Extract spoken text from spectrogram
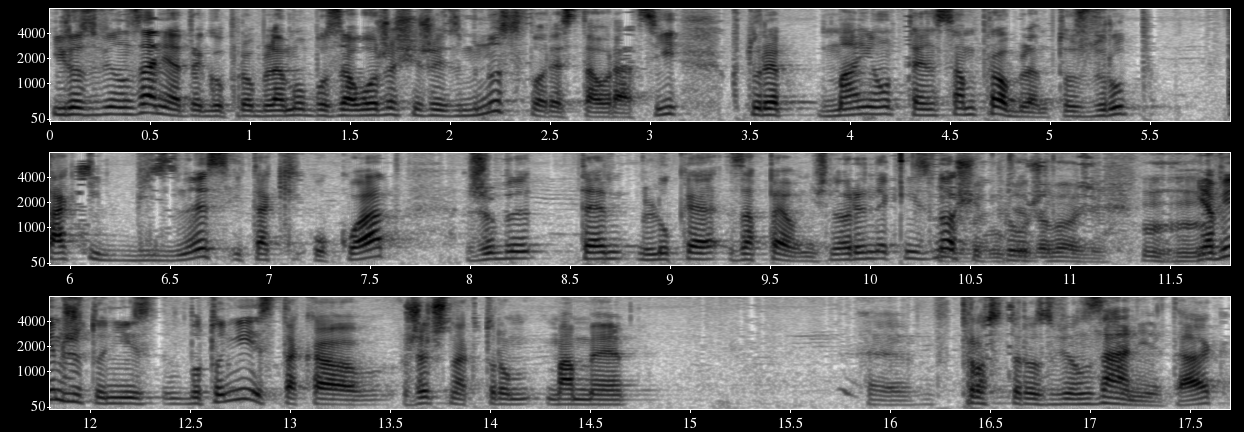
i rozwiązania tego problemu, bo założę się, że jest mnóstwo restauracji, które mają ten sam problem. To zrób taki biznes i taki układ, żeby tę lukę zapełnić. No rynek nie znosi próżni. Mhm. Ja wiem, że to nie jest, bo to nie jest taka rzecz, na którą mamy proste rozwiązanie, tak?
